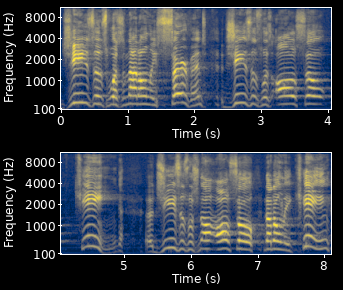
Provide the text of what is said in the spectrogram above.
Jesus was not only servant, Jesus was also king. Uh, Jesus was not also not only king,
